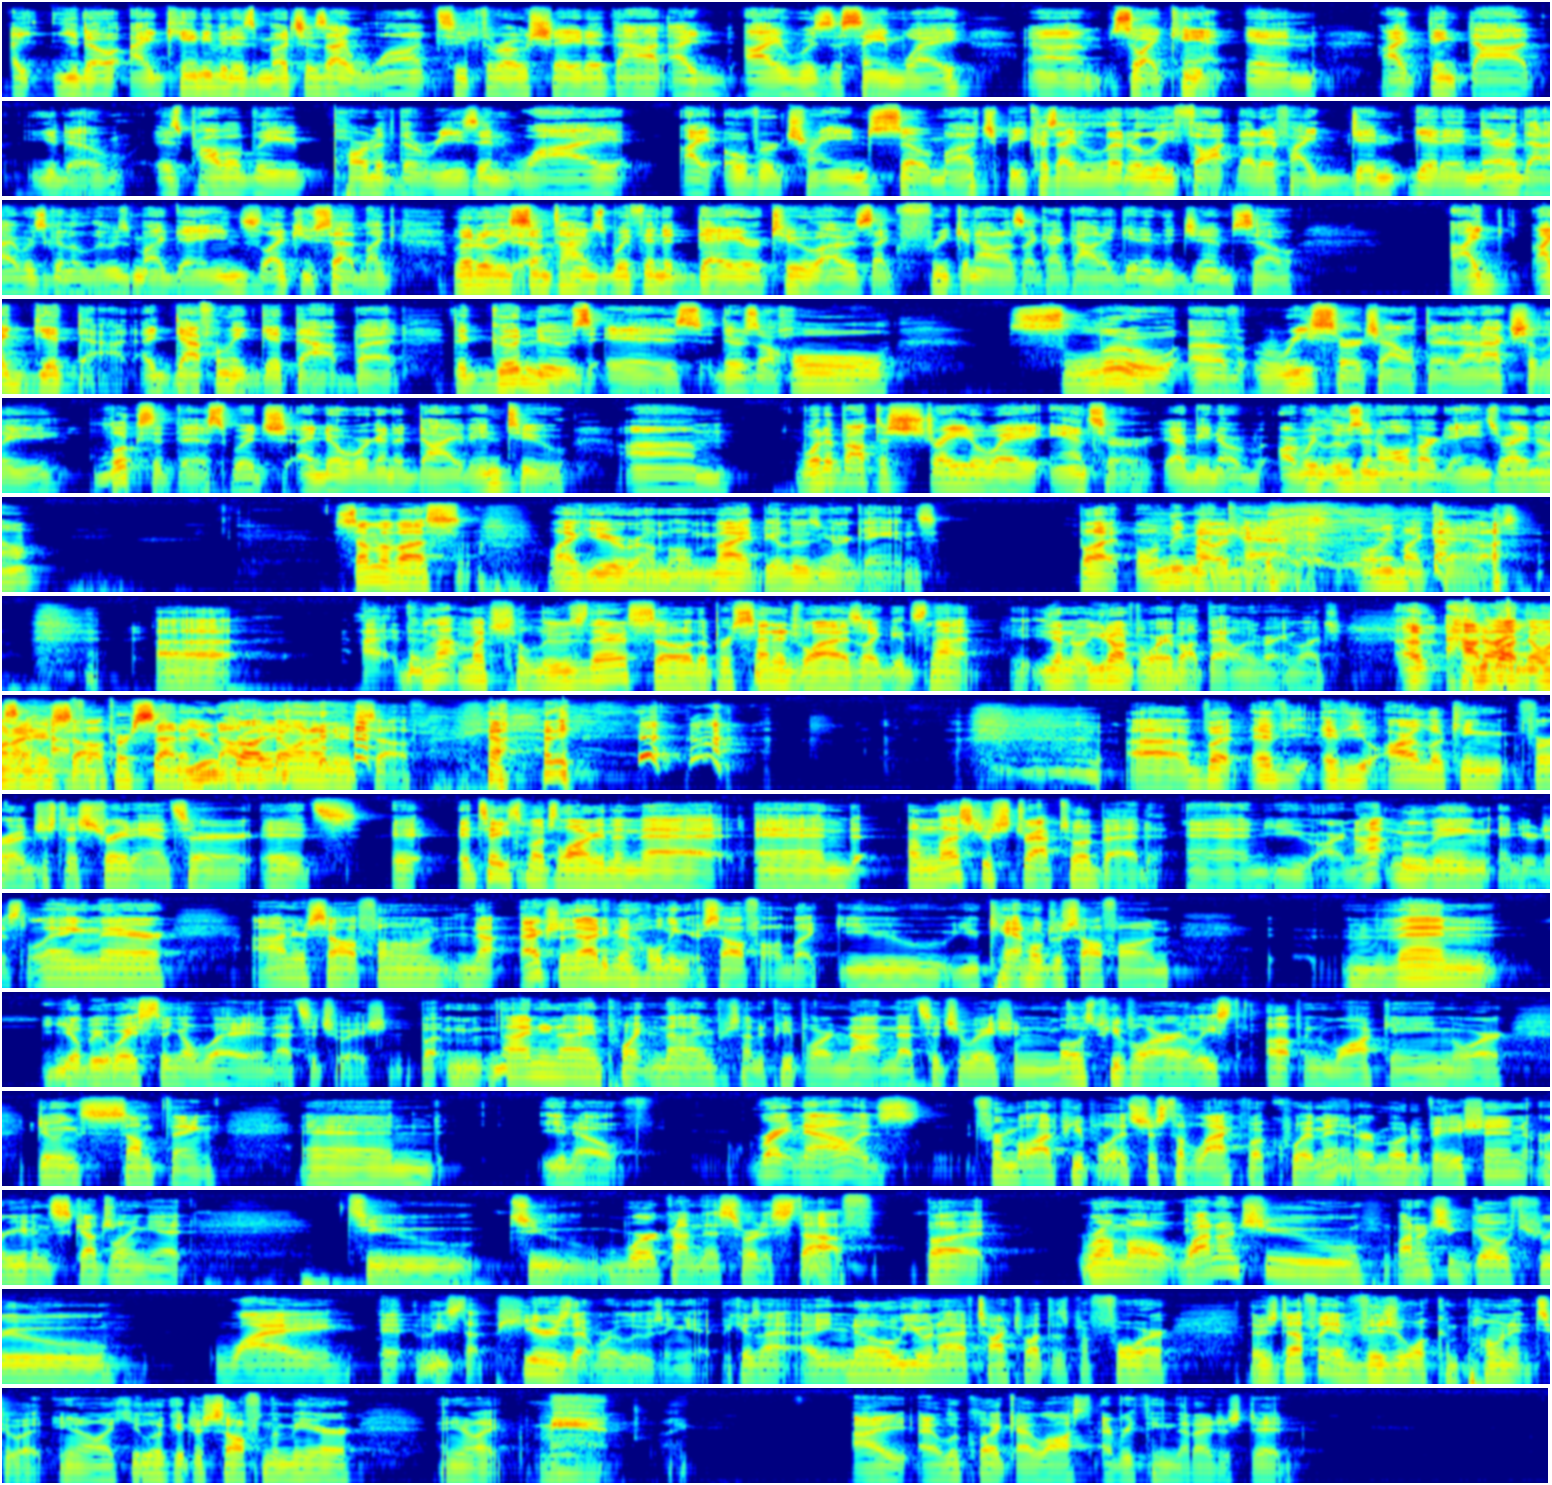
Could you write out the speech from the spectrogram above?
I, you know, I can't even as much as I want to throw shade at that. I I was the same way, um, so I can't, and I think that you know is probably part of the reason why I overtrained so much because I literally thought that if I didn't get in there that I was going to lose my gains. Like you said, like literally yeah. sometimes within a day or two, I was like freaking out. I was like, I got to get in the gym. So I I get that. I definitely get that. But the good news is there's a whole slew of research out there that actually looks at this, which I know we're going to dive into. Um, what about the straightaway answer? I mean, are, are we losing all of our gains right now? Some of us, like you, Romo, might be losing our gains, but only my no, calves. only my calves. uh, I, there's not much to lose there. So the percentage wise, like it's not you know you don't have to worry about that one very much. Uh, how you do brought I that one on yourself? Percent you nothing? brought that one on yourself. uh, but if if you are looking for just a straight answer, it's it, it takes much longer than that. And unless you're strapped to a bed and you are not moving and you're just laying there on your cell phone, not actually not even holding your cell phone, like you you can't hold your cell phone, then you'll be wasting away in that situation. But 99.9% of people are not in that situation. Most people are at least up and walking or doing something. And, you know, right now, it's for a lot of people, it's just a lack of equipment or motivation or even scheduling it to to work on this sort of stuff. But Romo, why don't you why don't you go through why it at least appears that we're losing it? Because I, I know you and I have talked about this before there's definitely a visual component to it. You know, like you look at yourself in the mirror and you're like, man, like I I look like I lost everything that I just did.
